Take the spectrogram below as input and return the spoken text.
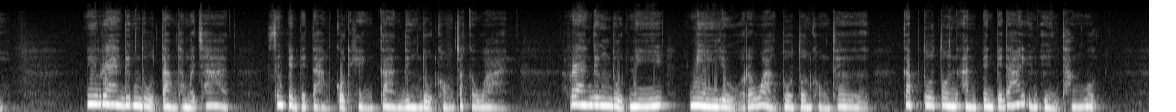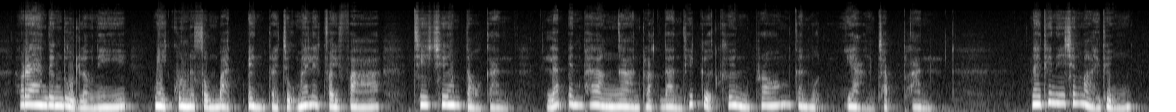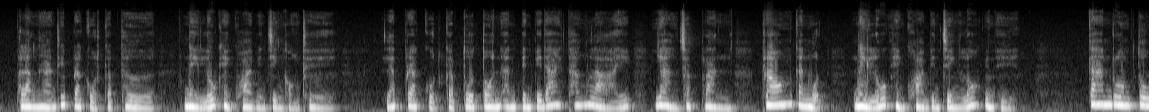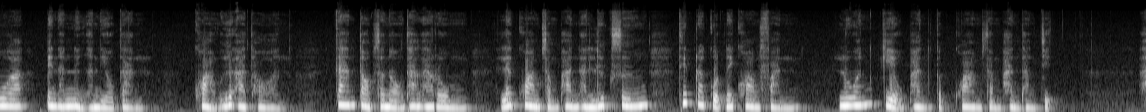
มีแรงดึงดูดตามธรรมชาติ ซึ่งเป็นไปตามกฎแห่งการดึงดูดของจักรวาล แรงดึงดูดนี้มีอยู่ระหว่างตัวตนของเธอ กับตัวตนอันเป็นไปได้อื่นๆ ทั้งหมด แรงดึงดูดเหล่านี้มีคุณสมบัติเป็นประจุแม่เหล็กไฟฟ้า ที่เชื่อมต่อกัน และเป็นพลังงานผลักดันที่เกิดขึ้นพร้อมกันหมดอย่างฉับพลัน ในที่นี้ฉันหมายถึง พลังงานที่ปรากฏกับเธอ ในโลกแห่งความเป็นจริงของเธอ และปรากฏกับตัวตนอันเป็นไปได้ทั้งหลาย อย่างฉับพลัน พร้อมกันหมดในโลกแห่งความเป็นจริงโลกอื่นๆ การรวมตัวเป็นอันหนึ่งอันเดียวกัน ความเอื้ออาทร การตอบสนองทางอารมณ์ และความสัมพันธ์อันลึกซึ้งที่ปรากฏในความฝัน ล้วนเกี่ยวพันกับความสัมพันธ์ทางจิต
